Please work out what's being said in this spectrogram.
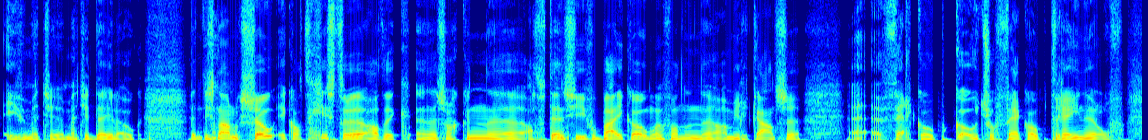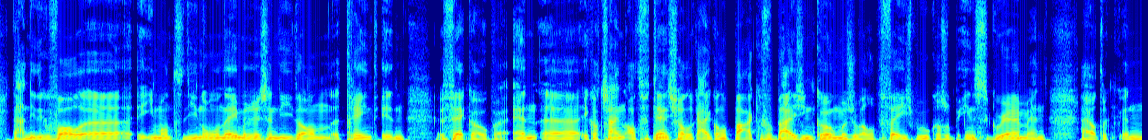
even met je, met je delen ook. Het is namelijk zo, ik had gisteren had ik, uh, zag ik een uh, advertentie voorbij komen van een uh, Amerikaanse verkoopcoach of verkooptrainer of nou, in ieder geval iemand die een ondernemer is en die dan traint in verkopen. En ik had zijn advertentie had ik eigenlijk al een paar keer voorbij zien komen, zowel op Facebook als op Instagram en hij had ook een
